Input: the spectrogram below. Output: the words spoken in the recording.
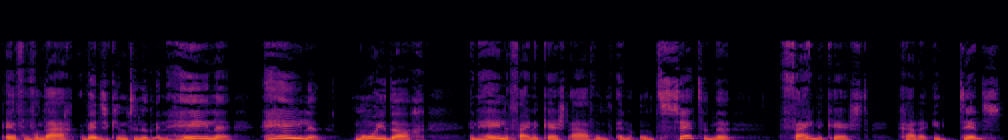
En voor vandaag wens ik je natuurlijk een hele, hele mooie dag. Een hele fijne kerstavond en een ontzettende fijne kerst. Ga er intens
